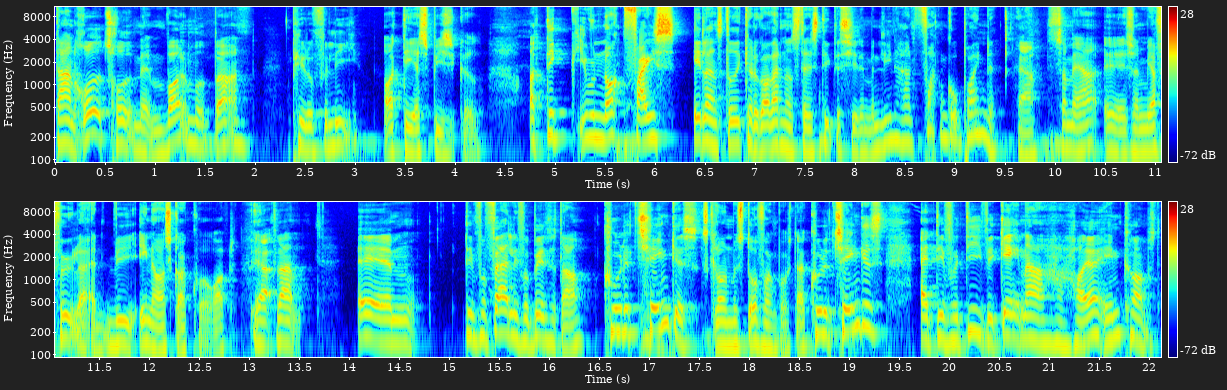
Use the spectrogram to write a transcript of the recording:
Der er en rød tråd mellem vold mod børn, pædofili og det at spise kød. Og det er jo nok faktisk et eller andet sted, kan det godt være, der er noget statistik, der siger det, men Line har en fucking god pointe, Ja. som er, øh, som jeg føler, at vi en af os godt kunne have råbt. Ja. Det var, øh, det er en forfærdelig forbindelse, der Kunne det tænkes, skrev hun med stor fucking bogstaver, kunne det tænkes, at det er fordi veganere har højere indkomst,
